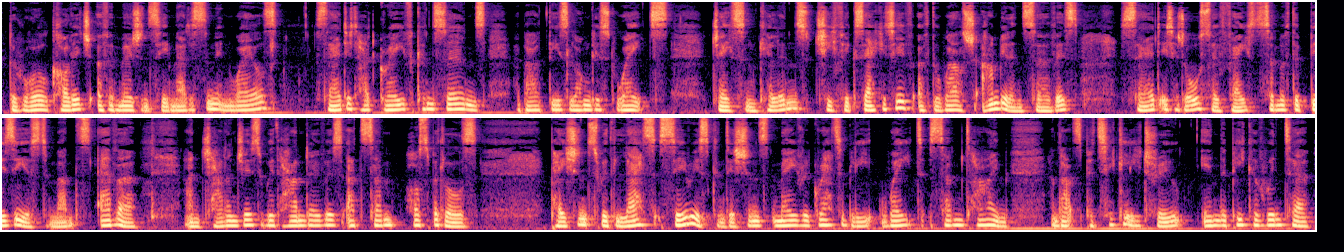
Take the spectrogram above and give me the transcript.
The Royal College of Emergency Medicine in Wales said it had grave concerns about these longest waits. Jason Killens, chief executive of the Welsh Ambulance Service, said it had also faced some of the busiest months ever and challenges with handovers at some hospitals. Patients with less serious conditions may regrettably wait some time, and that's particularly true in the peak of winter.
